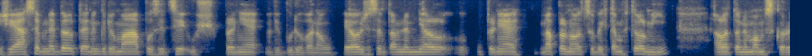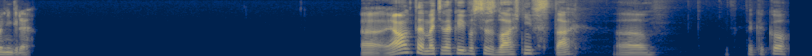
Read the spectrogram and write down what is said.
že já jsem nebyl ten, kdo má pozici už plně vybudovanou. Jo, že jsem tam neměl úplně naplno, co bych tam chtěl mít, ale to nemám skoro nikde. Uh, já mám k té metě takový prostě zvláštní vztah. Uh, tak jako,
